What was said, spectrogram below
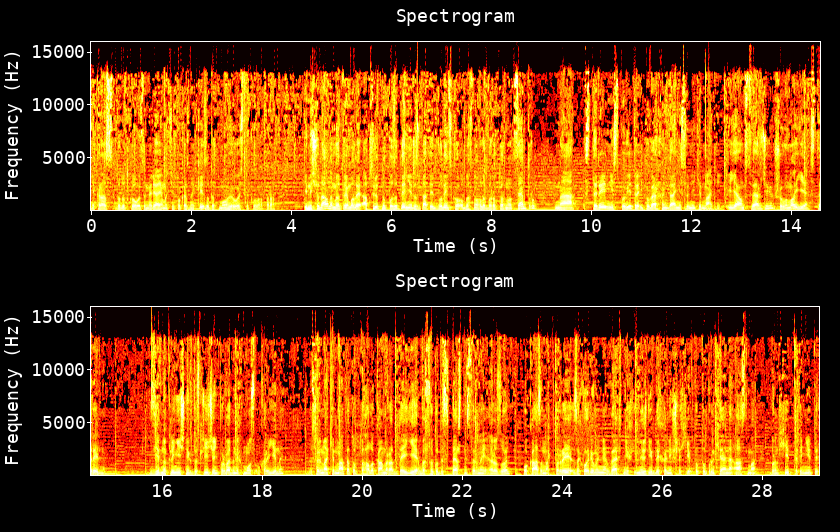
якраз додатково заміряємо ці показники за допомогою ось такого апарату. І нещодавно ми отримали абсолютно позитивні результати від Волинського обласного лабораторного центру на стерильність повітря і поверхонь даній сольній кімнаті. І я вам стверджую, що воно є стерильним. Згідно клінічних досліджень, проведених МОЗ України, соляна кімната, тобто галокамера, де є високодисперсний соляний аерозоль, показана при захворюванні верхніх і нижніх дихальних шляхів, тобто бронхіальна астма, бронхіт, риніти,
